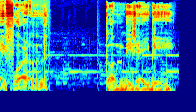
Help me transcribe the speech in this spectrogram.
Life World con DJB.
